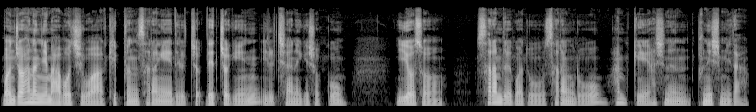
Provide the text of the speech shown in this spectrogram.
먼저 하느님 아버지와 깊은 사랑의 내적, 인 일치 안에 계셨고, 이어서 사람들과도 사랑으로 함께 하시는 분이십니다.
